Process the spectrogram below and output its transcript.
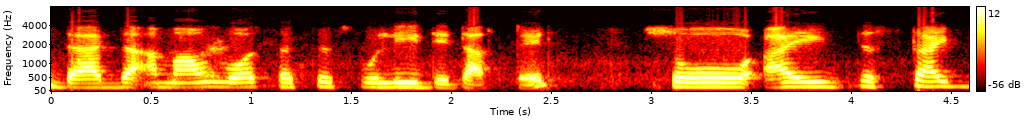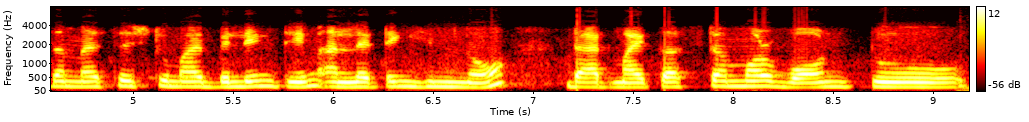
that the amount was successfully deducted. So I just type the message to my billing team and letting him know that my customer want to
